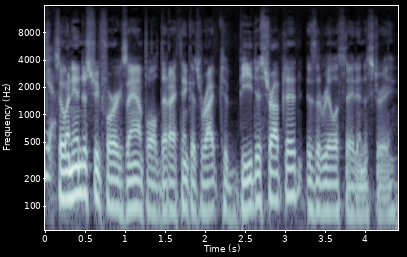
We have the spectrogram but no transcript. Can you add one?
Yeah. So, an industry, for example, that I think is ripe to be disrupted is the real estate industry.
